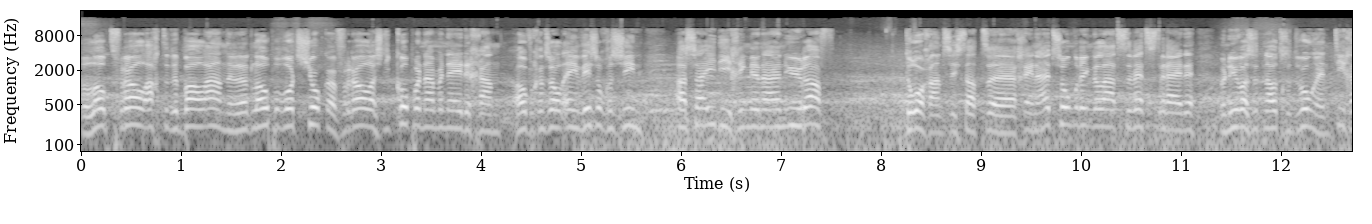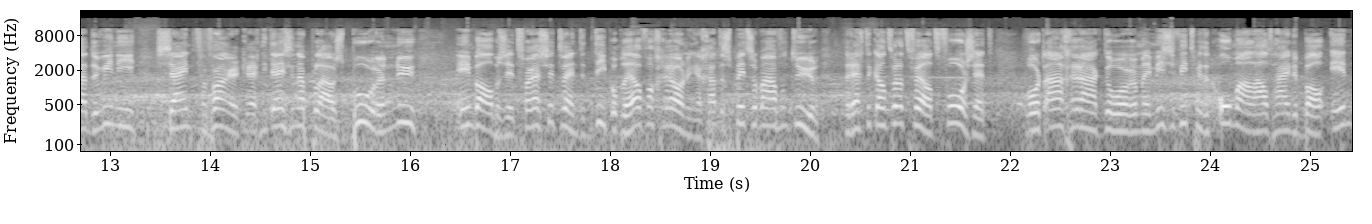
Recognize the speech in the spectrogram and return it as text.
loopt vooral achter de bal aan. En dat lopen wordt shocker. Vooral als die koppen naar beneden gaan. Overigens al één wissel gezien. Asaidi ging er na een uur af. Doorgaans is dat uh, geen uitzondering de laatste wedstrijden. Maar nu was het noodgedwongen. En Tiga Duwini, zijn vervanger, kreeg niet eens een applaus. Boeren nu in balbezit voor FC Twente. Diep op de helft van Groningen. Gaat de spits op avontuur. De rechterkant van het veld. Voorzet. Wordt aangeraakt door Memisevic. Met een omhaal haalt hij de bal in.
